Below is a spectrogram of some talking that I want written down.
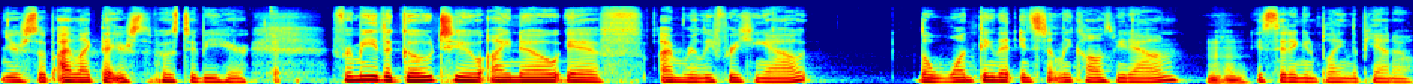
You're so I like that you're supposed to be here. For me, the go-to, I know if I'm really freaking out, the one thing that instantly calms me down mm-hmm. is sitting and playing the piano.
